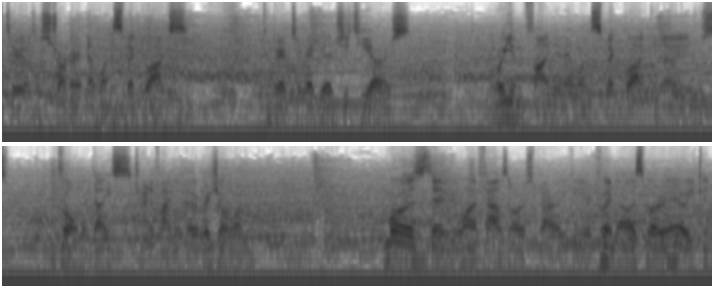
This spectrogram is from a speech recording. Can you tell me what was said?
materials are stronger in N1 spec blocks compared to regular GTRs. You even finding an N1 spec block, you know, you're just rolling the dice trying to find an original one. Moral is that if you want a thousand horsepower, you can either put an LS motor in or you can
